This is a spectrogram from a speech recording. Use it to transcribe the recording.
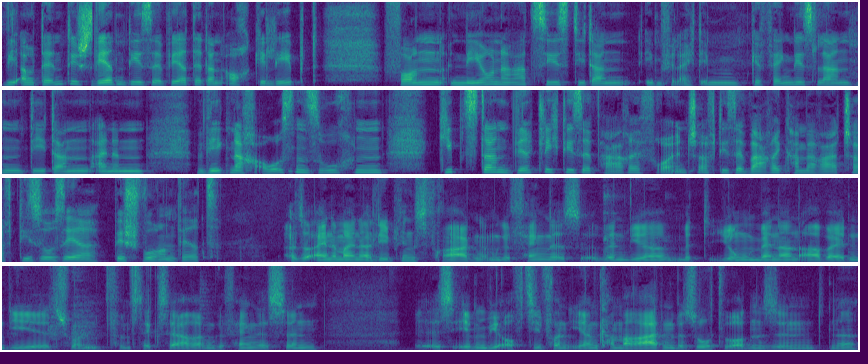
Wie authentisch werden diese Werte dann auch gelebt von Neonazis, die dann eben vielleicht im Gefängnis landen, die dann einen Weg nach außen suchen? Gibt es dann wirklich diese wahre Freundschaft, diese wahre Kameradschaft, die so sehr beschworen wird? Also eine meiner Lieblingsfragen im Gefängnis, wenn wir mit jungen Männern arbeiten, die jetzt schon fünf, sechs Jahre im Gefängnis sind, ist eben, wie oft sie von ihren Kameraden besucht worden sind. Ne?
